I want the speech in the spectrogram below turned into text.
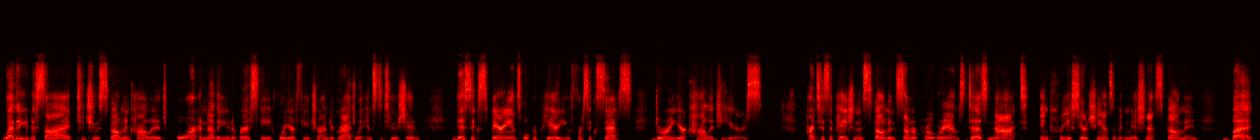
Whether you decide to choose Spelman College or another university for your future undergraduate institution, this experience will prepare you for success during your college years. Participation in Spelman summer programs does not increase your chance of admission at Spelman, but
